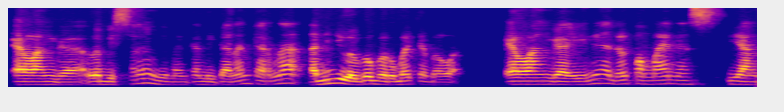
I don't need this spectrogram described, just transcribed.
Elangga lebih sering dimainkan di kanan? Karena tadi juga gue baru baca bahwa Elangga ini adalah pemain yang, yang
